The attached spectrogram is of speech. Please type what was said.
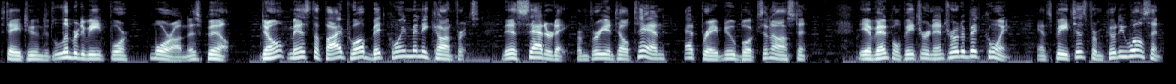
Stay tuned to Liberty Beat for more on this bill. Don't miss the 512 Bitcoin mini conference this Saturday from 3 until 10 at Brave New Books in Austin. The event will feature an intro to Bitcoin and speeches from Cody Wilson,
